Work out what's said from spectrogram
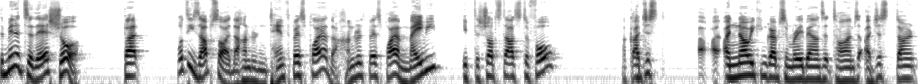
The minutes are there, sure. But what's his upside? The 110th best player? The 100th best player? Maybe if the shot starts to fall? Like, I just, I, I know he can grab some rebounds at times. I just don't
